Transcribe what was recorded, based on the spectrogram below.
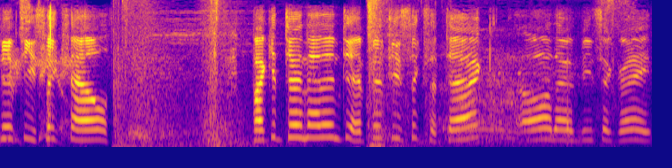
56 health. If I can turn that into a 56 attack, oh, that would be so great.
